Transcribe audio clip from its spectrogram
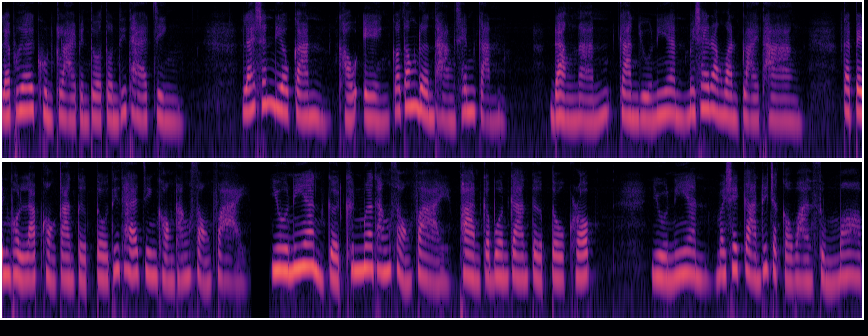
และเพื่อให้คุณกลายเป็นตัวตนที่แท้จริง และเช่นเดียวกัน เขาเองก็ต้องเดินทางเช่นกัน ดังนั้นการยูเนียนไม่ใช่รางวัลปลายทาง แต่เป็นผลลัพธ์ของการเติบโตที่แท้จริงของทั้งสองฝ่ายยูเนียนเกิดขึ้นเมื่อทั้งสองฝ่าย ผ่านกระบวนการเติบโตครบยูเนียนไม่ใช่การที่จักรวาลสุ่มมอบ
